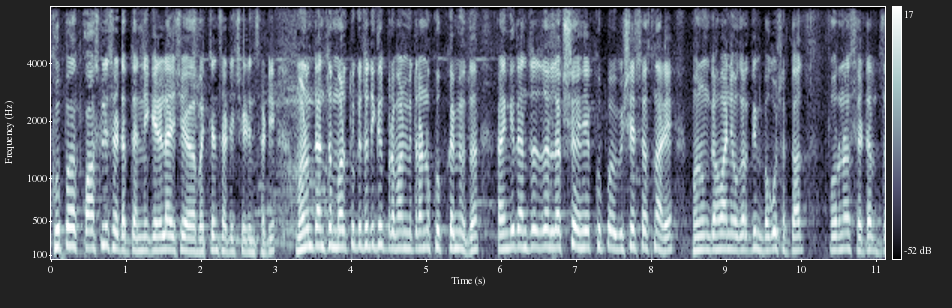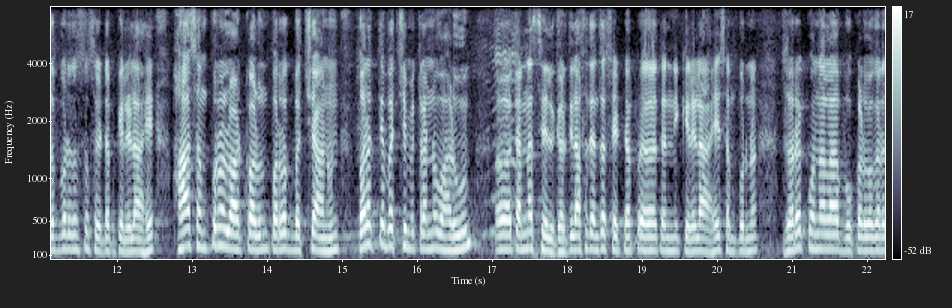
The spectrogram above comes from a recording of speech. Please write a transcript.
खूप कॉस्टली सेटअप त्यांनी केलेला आहे शे बच्चांसाठी शेळींसाठी. म्हणून त्यांचं मर्तुकीचं देखील प्रमाण मित्रांनो खूप कमी होतं. कारण की त्यांचं जर लक्ष हे खूप विशेष असणार आहे म्हणून गव्हाणी वगैरे तुम्ही बघू शकतात पूर्ण सेटअप जबरदस्त सेटअप केलेला आहे. हा संपूर्ण लॉट काढून परत बच्चे आणून परत ते बच्चे मित्रांनो वाढवून त्यांना सेल करतील. असं त्यांचा सेटअप त्यांनी केलेला आहे संपूर्ण. जर कोणाला बोकड वगैरे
